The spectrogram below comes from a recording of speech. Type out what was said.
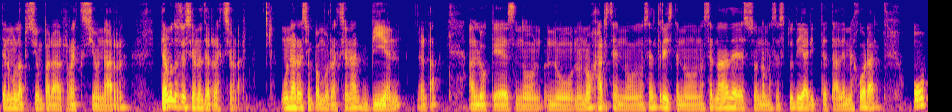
tenemos la opción para reaccionar. Tenemos dos opciones de reaccionar. Una reacción podemos reaccionar bien, ¿verdad? A lo que es no, no, no enojarse, no, no ser triste, no, no hacer nada de eso, nomás estudiar y tratar de mejorar o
